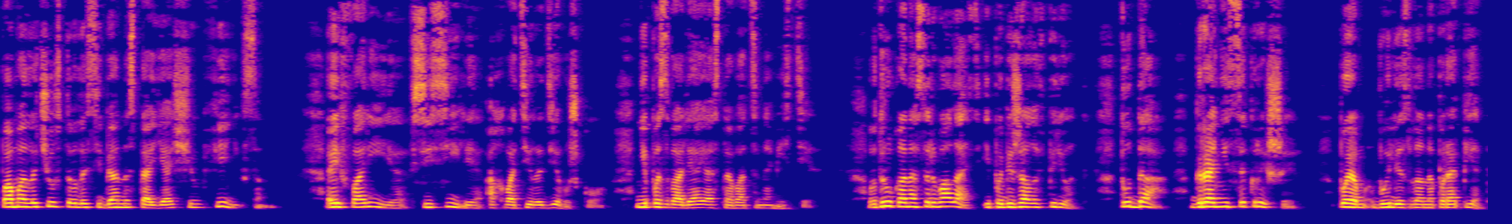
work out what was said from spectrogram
Памела чувствовала себя настоящим фениксом. Эйфория, всесилие охватила девушку, не позволяя оставаться на месте. Вдруг она сорвалась и побежала вперед, туда, к границе крыши, Пэм вылезла на парапет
